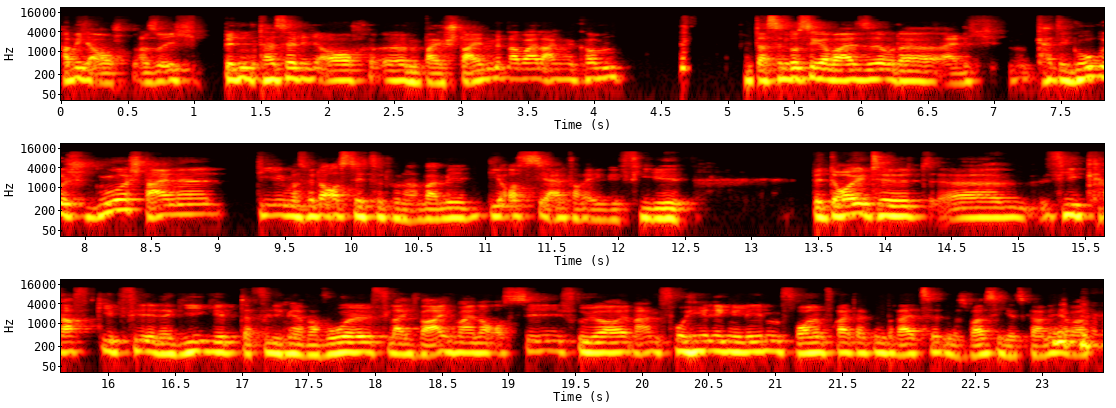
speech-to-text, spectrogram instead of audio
Habe ich auch. Also ich bin tatsächlich auch ähm, bei Stein mittlerweile angekommen. Das sind lustigerweise oder eigentlich kategorisch nur Steine, die irgendwas mit der Ostsee zu tun haben, weil mir die Ostsee einfach irgendwie viel bedeutet, äh, viel Kraft gibt, viel Energie gibt. Da fühle ich mich einfach wohl. Vielleicht war ich mal in der Ostsee früher in einem vorherigen Leben, vor dem Freitag, den 13., das weiß ich jetzt gar nicht, aber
